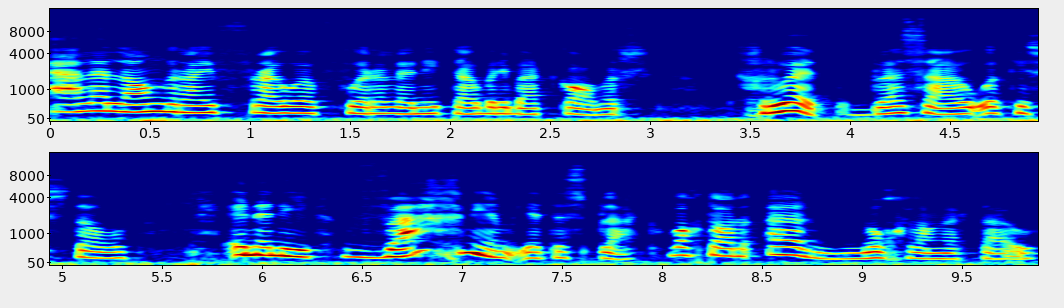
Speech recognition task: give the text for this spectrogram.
elle lang ry vroue voor hulle die tou by die badkamers. Groot busse hou ook hier stil en in die wegneem etesplek wag daar 'n nog langer tou.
